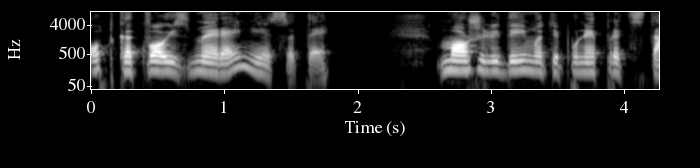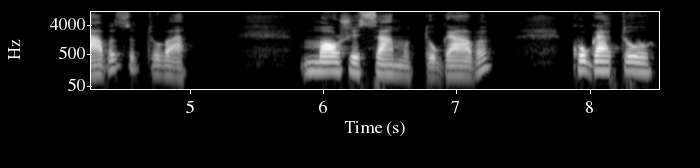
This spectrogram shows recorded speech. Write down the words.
От какво измерение са те? Може ли да имате поне представа за това? Може само тогава, когато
